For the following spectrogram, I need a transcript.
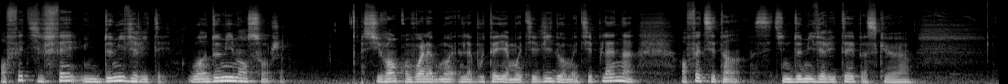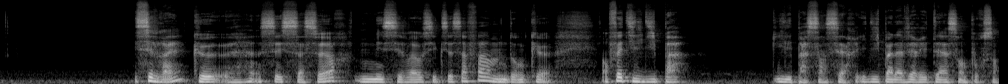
En fait, il fait une demi-vérité ou un demi-mensonge. Suivant qu'on voit la, bouteille à moitié vide ou à moitié pleine, en fait, c'est un, une demi-vérité parce que c'est vrai que c'est sa sœur, mais c'est vrai aussi que c'est sa femme. Donc, euh, en fait, il dit pas. Il n'est pas sincère, il dit pas la vérité à 100%.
